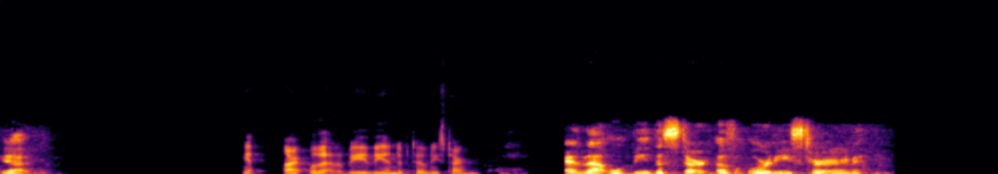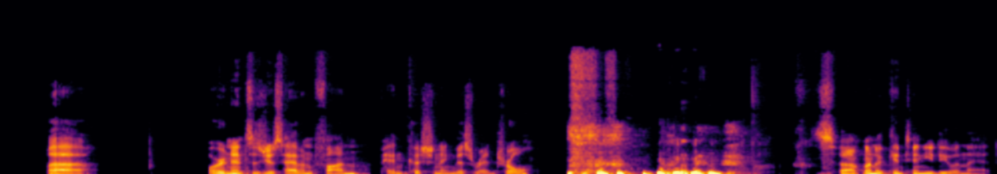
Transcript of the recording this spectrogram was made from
yet. Yep. All right. Well, that'll be the end of Tony's turn. And that will be the start of Ordy's turn. Uh, Ordnance is just having fun pin cushioning this red troll, so I'm gonna continue doing that.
